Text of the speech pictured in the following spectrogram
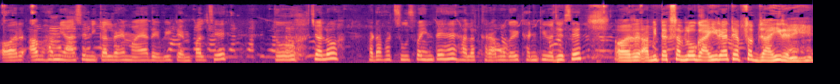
और अब हम यहाँ से निकल रहे हैं माया देवी टेंपल से। तो चलो, फटाफट शूज़ पहनते हैं। हालत ख़राब हो गई ठंड की वजह से। और अभी तक सब लोग आ ही रहे थे, अब सब जा ही रहे हैं।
